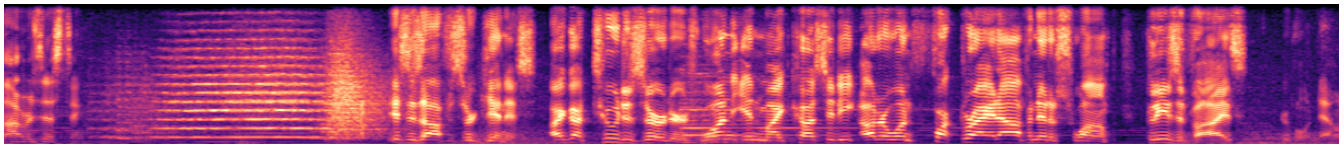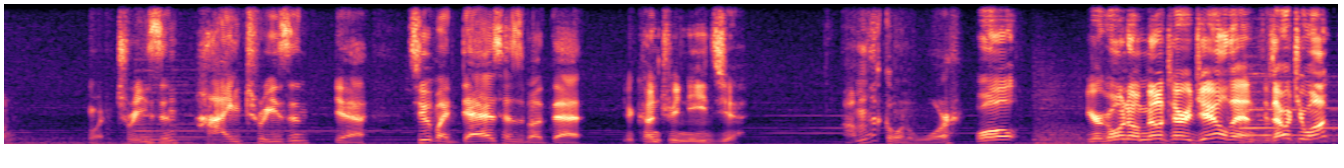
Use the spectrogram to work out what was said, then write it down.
not resisting. This is Officer Guinness. I got two deserters, one in my custody, other one fucked right off into the swamp. Please advise. You're going down. What, treason? High treason? Yeah. See what my dad says about that. Your country needs you. I'm not going to war. Well, you're going to a military jail then. Is that what you want?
